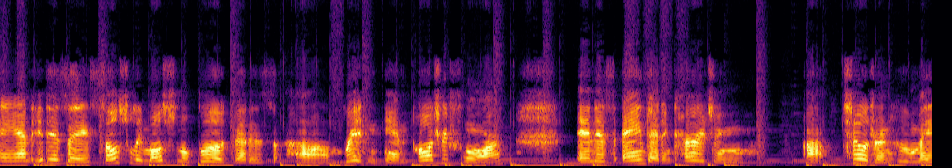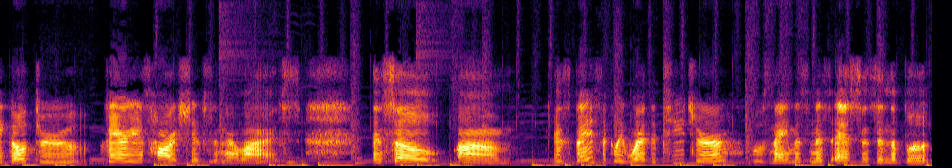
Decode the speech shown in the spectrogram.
And it is a social emotional book that is um, written in poetry form and is aimed at encouraging uh, children who may go through various hardships in their lives. And so um, it's basically where the teacher, whose name is Miss Essence in the book,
